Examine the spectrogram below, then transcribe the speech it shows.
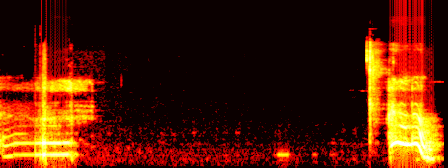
Um. I don't know.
